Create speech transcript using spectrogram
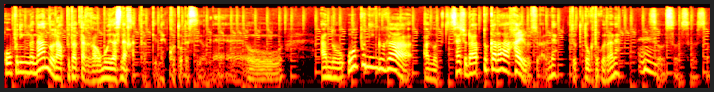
オープニングが何のラップだったかが思い出せなかったっていうねことですよね。うんあのオープニングがあの最初ラップから入るんですよあれね。ちょっと独特なね、うん。そうそうそうそう。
